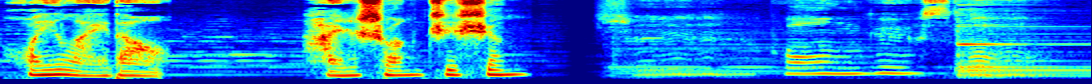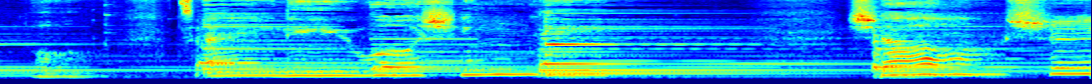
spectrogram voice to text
欢迎来到寒霜之声。时光雨洒落在你我心里，消失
